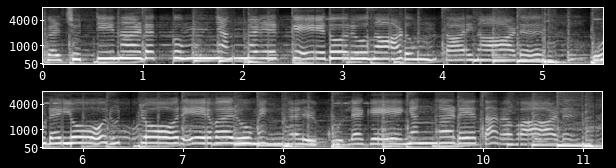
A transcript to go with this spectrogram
ഊരുകൾ ചുറ്റി നടക്കും ഞങ്ങൾക്കേതൊരു നാടും തായ്നാട്. ഉടയോരുറ്റോരേവരുമെങ്ങൾ കുലകേ ഞങ്ങളുടെ തറവാട്.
